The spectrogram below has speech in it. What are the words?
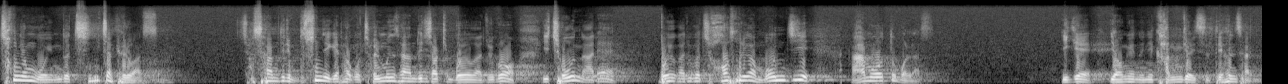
청년부 모임도 진짜 괴로웠어요. 저 사람들이 무슨 얘기를 하고 젊은 사람들이 저렇게 모여가지고 이 좋은 날에 모여가지고 저 소리가 뭔지 아무것도 몰랐어요. 이게 영의 눈이 감겨 있을 때 현상이에요.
